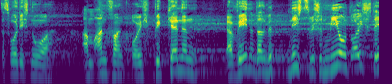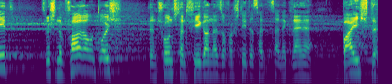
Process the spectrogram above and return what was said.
Das wollte ich nur am Anfang euch bekennen, erwähnen, damit nichts zwischen mir und euch steht, zwischen dem Pfarrer und euch, den Schornsteinfegern. Also versteht es als eine kleine Beichte.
